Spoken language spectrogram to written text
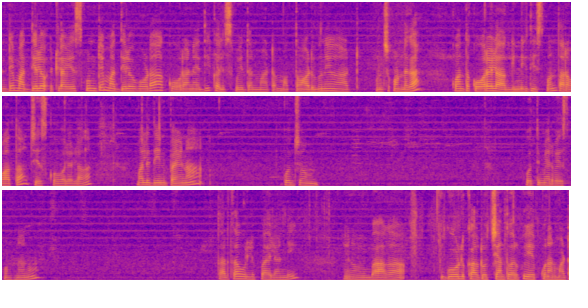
అంటే మధ్యలో ఇట్లా వేసుకుంటే మధ్యలో కూడా కూర అనేది కలిసిపోయింది అనమాట మొత్తం అడుగునే ఉంచకుండా కొంత కూర ఇలా గిన్నెకి తీసుకొని తర్వాత చేసుకోవాలి ఇలాగా. మళ్ళీ దీనిపైన కొంచెం కొత్తిమీర వేసుకుంటున్నాను. తర్వాత ఉల్లిపాయలు అండి నేను బాగా గోల్డ్ కలర్ వచ్చేంత వరకు వేపుకున్నాను అనమాట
